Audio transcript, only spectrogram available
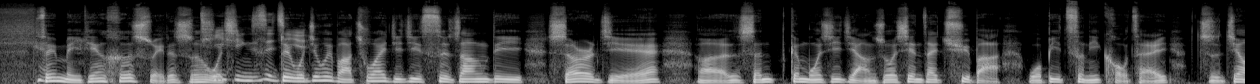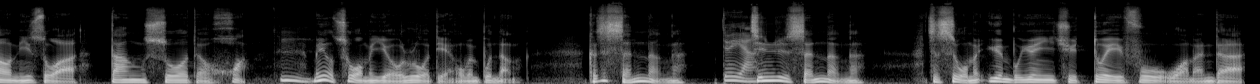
所以每天喝水的时候，我提醒自己，对我就会把出埃及记四章第十二节，呃，神跟摩西讲说：“现在去吧，我必赐你口才，指教你所当说的话。”嗯，没有错，我们有弱点，我们不能，可是神能啊。对呀，今日神能啊，只是我们愿不愿意去对付我们的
